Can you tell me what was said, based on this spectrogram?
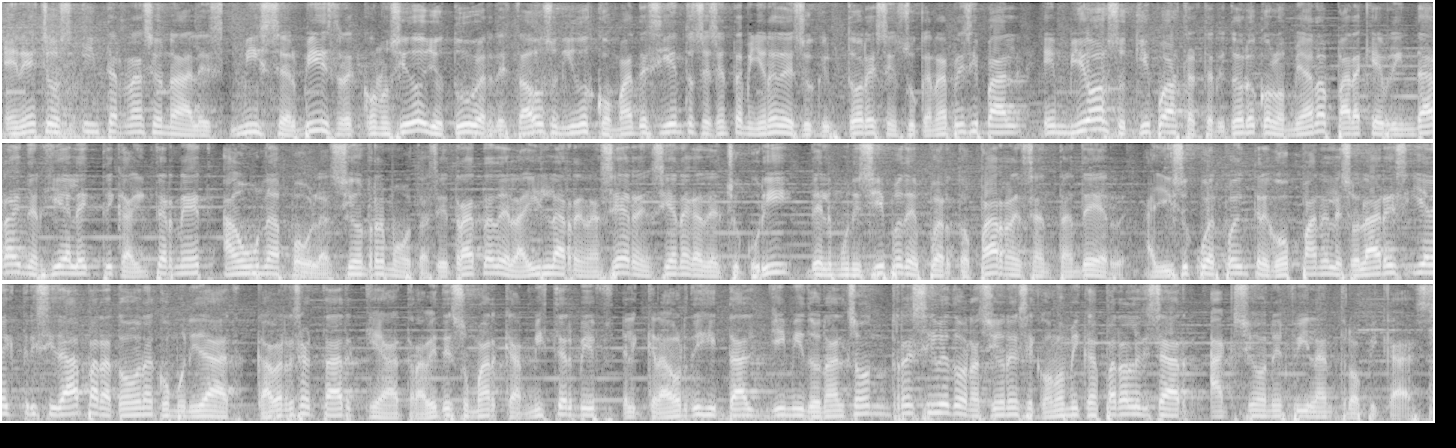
En hechos internacionales, MrBeast, reconocido youtuber de Estados Unidos con más de 160 millones de suscriptores en su canal principal, envió a su equipo hasta el territorio colombiano para que brindara energía eléctrica e internet a una población remota. Se trata de la isla Renacer en Ciénaga del Chucurí, del municipio de Puerto Parra en Santander. Allí su cuerpo entregó paneles solares y electricidad para toda una comunidad. Cabe resaltar que a través de su marca MrBeast, el creador digital Jimmy Donaldson recibe donaciones económicas para realizar acciones filantrópicas.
